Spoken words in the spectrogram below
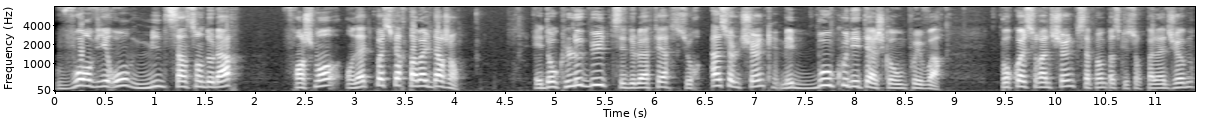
vaut environ 1500 dollars. Franchement, on a de quoi se faire pas mal d'argent. Et donc le but, c'est de la faire sur un seul chunk, mais beaucoup d'étages, comme vous pouvez voir. Pourquoi sur un chunk? Simplement parce que sur Palladium,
